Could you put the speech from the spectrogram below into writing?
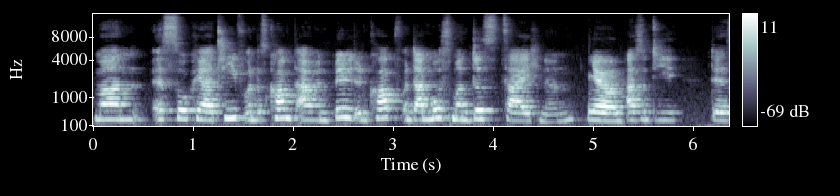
man ist so kreativ und es kommt einem ein Bild in den Kopf und dann muss man das zeichnen. Ja, Also die, das,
